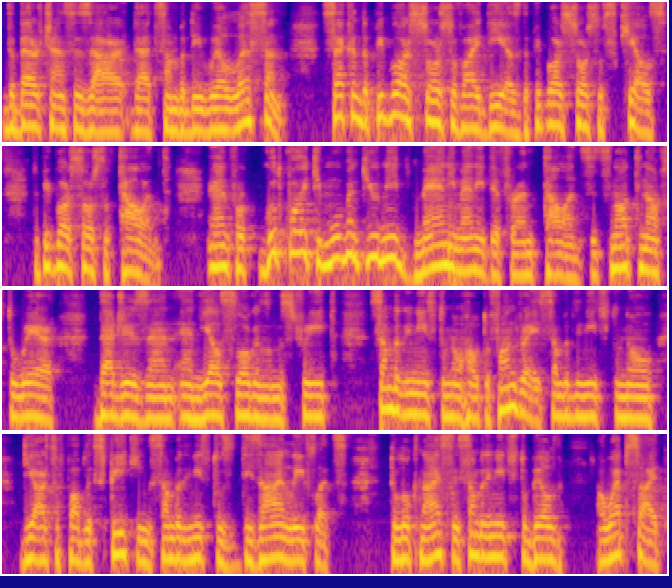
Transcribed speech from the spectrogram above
the better chances are that somebody will listen. Second, the people are source of ideas. The people are source of skills. The people are source of talent. And for good quality movement, you need many, many different talents. It's not enough to wear badges and, and yell slogans on the street. Somebody needs to know how to fundraise. Somebody needs to know the arts of public speaking. Somebody needs to design leaflets to look nicely. Somebody needs to build a website.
